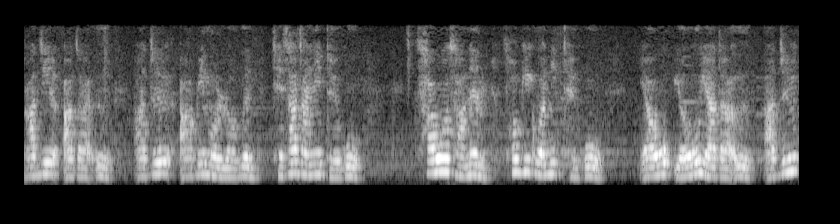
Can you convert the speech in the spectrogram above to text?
아들 아달의 아들 아비멀럭은 제사장이 되고 사워사는 서기관이 되고 여호, 여호야다의 아들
